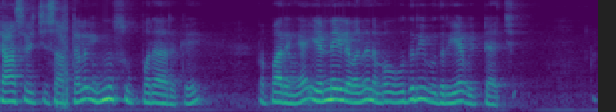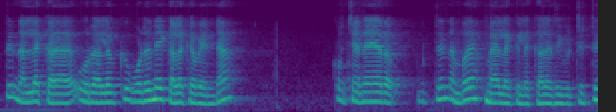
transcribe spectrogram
சாஸ் வச்சு சாப்பிட்டாலும் இன்னும் சூப்பராக இருக்குது இப்போ பாருங்கள் எண்ணெயில் வந்து நம்ம உதிரி உதிரியாக விட்டாச்சு. விட்டு நல்லா க ஓரளவுக்கு உடனே கலக்க வேண்டாம். கொஞ்சம் நேரம் விட்டு நம்ம மேலே கீழே கிளறி விட்டுட்டு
